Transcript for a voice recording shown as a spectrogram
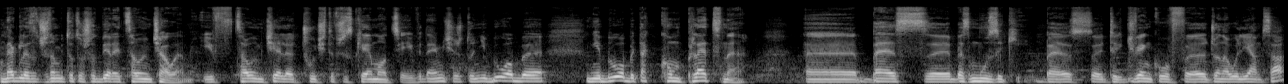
nagle zaczynamy to też odbierać całym ciałem i w całym ciele czuć te wszystkie emocje. I wydaje mi się, że to nie byłoby, nie byłoby tak kompletne E, bez, bez muzyki, bez tych dźwięków e, Johna Williamsa.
